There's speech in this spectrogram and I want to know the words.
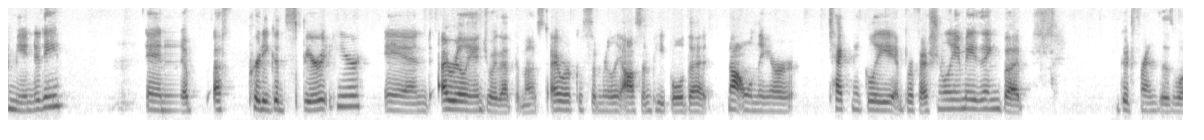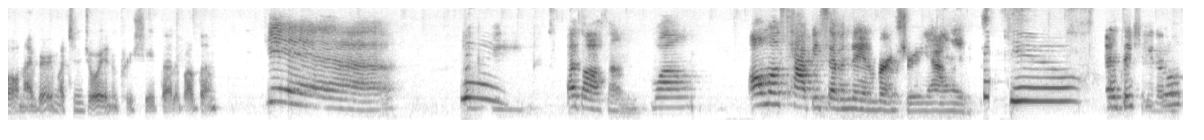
community and a, a pretty good spirit here and i really enjoy that the most. I work with some really awesome people that not only are technically and professionally amazing but good friends as well and i very much enjoy and appreciate that about them. Yeah. Yay. that's awesome. Well almost happy seventh anniversary alex. Thank you. And thank you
